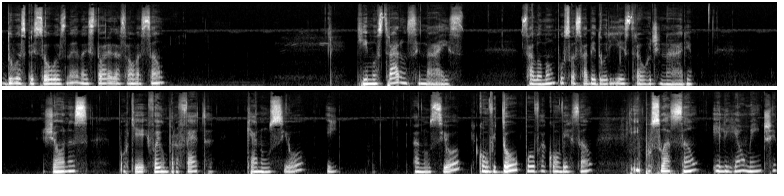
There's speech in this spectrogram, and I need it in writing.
duas pessoas né, na história da salvação que mostraram sinais. Salomão por sua sabedoria extraordinária. Jonas, porque foi um profeta que anunciou anunciou e convidou o povo à conversão e por sua ação ele realmente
